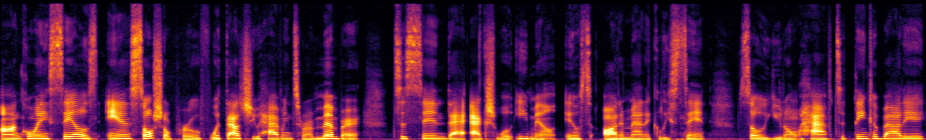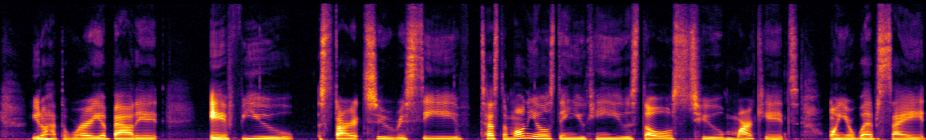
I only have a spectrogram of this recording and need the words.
ongoing sales and social proof without you having to remember to send that actual email. It's automatically sent so you don't have to think about it. You don't have to worry about it. If you start to receive testimonials, then you can use those to market on your website,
